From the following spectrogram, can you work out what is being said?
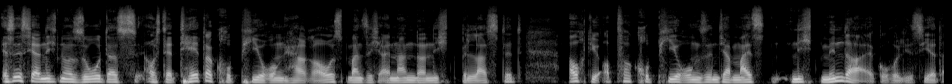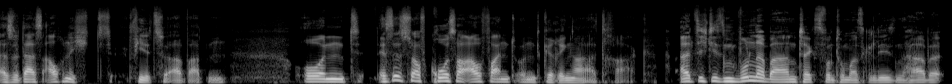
es ist ja nicht nur so, dass aus der Tätergruppierung heraus man sich einander nicht belastet. Auch die Opfergruppierungen sind ja meist nicht minder alkoholisiert. Also da ist auch nicht viel zu erwarten. Und es ist auf großer Aufwand und geringer Ertrag. Als ich diesen wunderbaren Text von Thomas gelesen habe,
